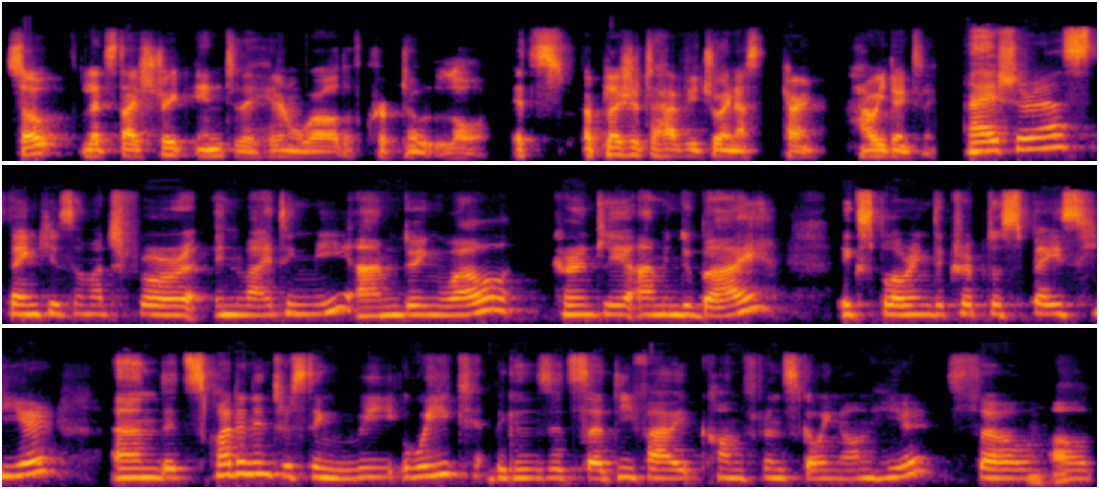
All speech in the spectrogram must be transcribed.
So, let's dive straight into the hidden world of crypto law. It's a pleasure to have you join us, Karen. How are you doing today? Hi, Shiraz. Thank you so much for inviting me. I'm doing well. Currently, I'm in Dubai exploring the crypto space here. And it's quite an interesting week because it's a DeFi conference going on here. So mm-hmm. I'll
